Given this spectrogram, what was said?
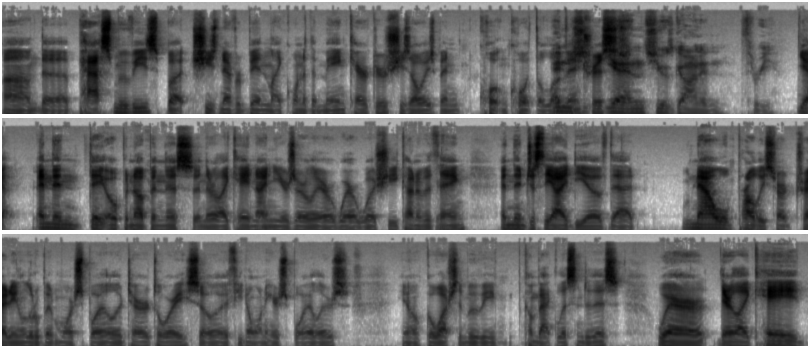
um, the past movies, but she's never been like one of the main characters. She's always been quote unquote the love And she- interest. yeah, and she was gone in three. Yeah. And then they open up in this and they're like, hey, nine years earlier, where was she kind of a thing. And then just the idea of that. Now we'll probably start treading a little bit more spoiler territory. So if you don't want to hear spoilers, you know, go watch the movie, come back, listen to this, where they're like, hey,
